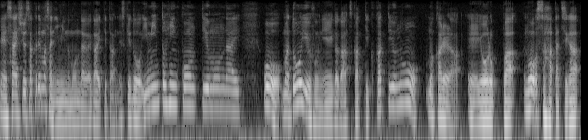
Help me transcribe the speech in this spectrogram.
えー、最終作でまさに移民の問題を描いてたんですけど移民と貧困っていう問題を、まあ、どういうふうに映画が扱っていくかっていうのを、まあ、彼ら、えー、ヨーロッパの左派たちが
